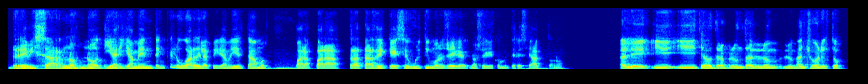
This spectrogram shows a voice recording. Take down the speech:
revisarnos ¿no? diariamente en qué lugar de la pirámide estamos para, para tratar de que ese último no llegue, no llegue a cometer ese acto. ¿no? Ale, y, te hago otra pregunta, lo, engancho con esto.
